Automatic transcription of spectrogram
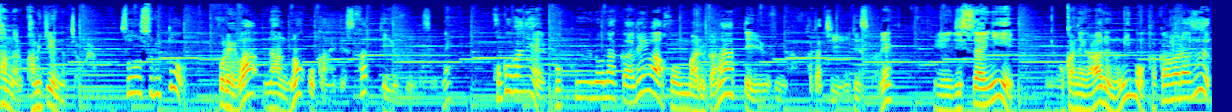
単なる紙切れになっちゃうから。そうすると、これは何のお金ですかっていう風ですよね。ここがね、僕の中では本丸かなっていう風な形ですかね。えー、実際にお金があるのにもかかわらず、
